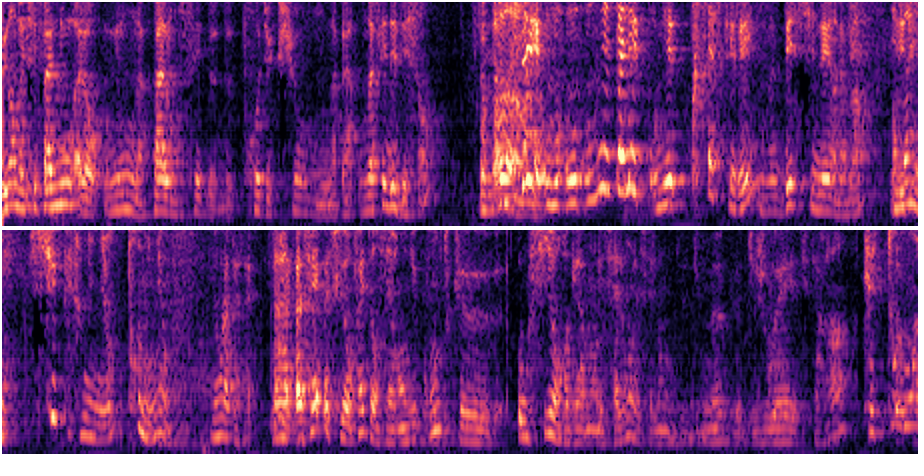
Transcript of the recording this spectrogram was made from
non, mais c'est pas nous. Alors, nous, on n'a pas lancé de, production. On a, on a fait des dessins. On, ah. sait, on, y est allé, on y est presque allé. On a dessiné un lama. Il est super mignon. Trop mignon. Mais on l'a pas fait. On l'a pas fait parce qu'en fait, on s'est rendu compte que, aussi en regardant les salons, les salons du meuble, du jouet, etc., que tout le monde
